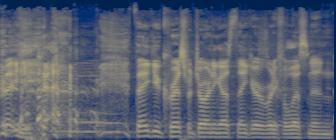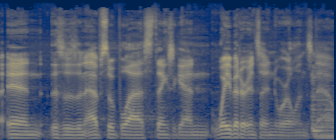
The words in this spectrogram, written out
Thank you, Chris, for joining us. Thank you, everybody, for listening. And this is an absolute blast. Thanks again. Way better insight in New Orleans now,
